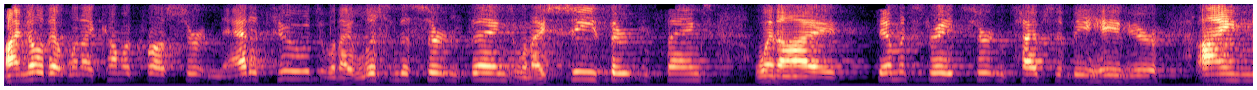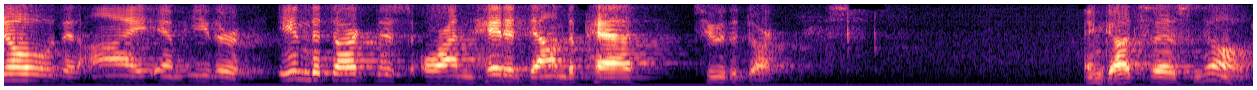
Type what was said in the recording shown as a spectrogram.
I know that when I come across certain attitudes, when I listen to certain things, when I see certain things, when I demonstrate certain types of behavior, I know that I am either in the darkness or I'm headed down the path to the darkness. And God says, no,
